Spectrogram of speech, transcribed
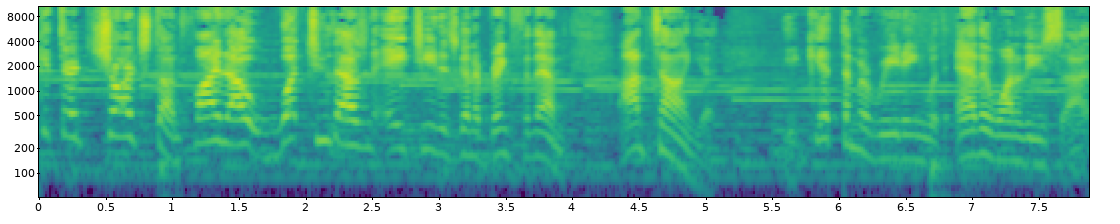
get their charts done. Find out what 2018 is going to bring for them. I'm telling you, you get them a reading with either one of these uh,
